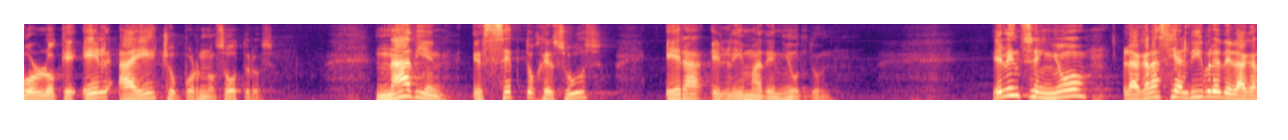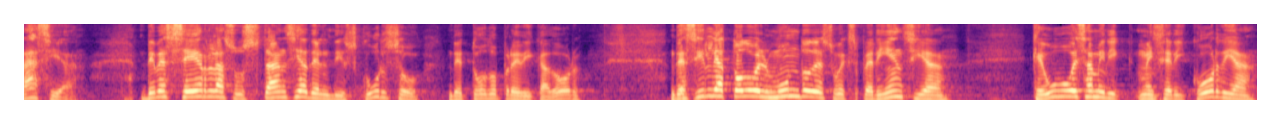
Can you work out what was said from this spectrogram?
por lo que Él ha hecho por nosotros. Nadie, excepto Jesús, era el lema de Newton. Él enseñó la gracia libre de la gracia. Debe ser la sustancia del discurso de todo predicador. Decirle a todo el mundo de su experiencia que hubo esa misericordia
